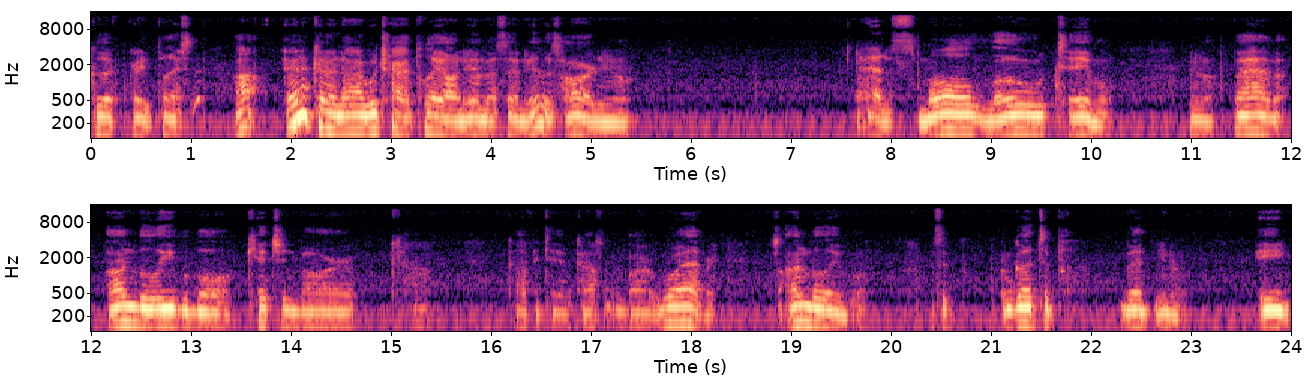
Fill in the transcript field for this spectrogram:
good, great place. Uh, Annika and I, we try to play on MSN. It was hard, you know. I had a small, low table. Know, but I have unbelievable kitchen bar, co- coffee table, coffee bar, whatever. It's unbelievable. It's a good to, good, you know, eat,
